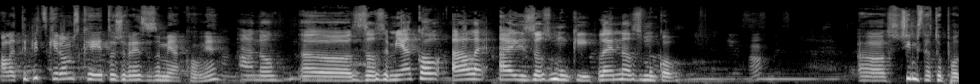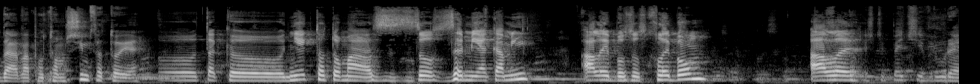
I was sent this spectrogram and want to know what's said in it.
Ale typicky rómske je to, že vraj zo zemiakov, nie? Áno, uh, zo zemiakov, ale aj zo zmuky, len z mukou. Uh, s čím sa to podáva potom? S čím sa to je? Uh, tak uh, niekto to má so zemiakami, alebo so chlebom, ale... Ešte pečie v rúre.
